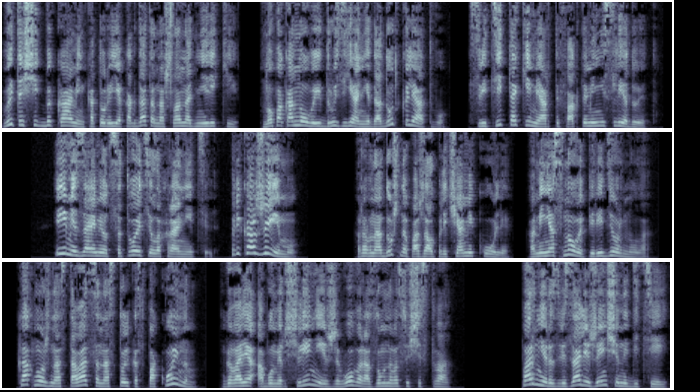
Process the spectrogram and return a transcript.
Вытащить бы камень, который я когда-то нашла на дне реки. Но пока новые друзья не дадут клятву, светить такими артефактами не следует. Ими займется твой телохранитель. Прикажи ему. Равнодушно пожал плечами Коли, а меня снова передернуло. Как можно оставаться настолько спокойным, говоря об умерщвлении живого разумного существа? Парни развязали женщин и детей.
